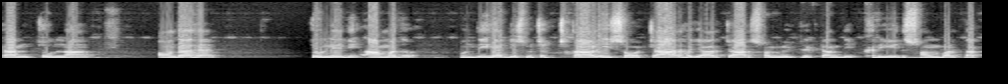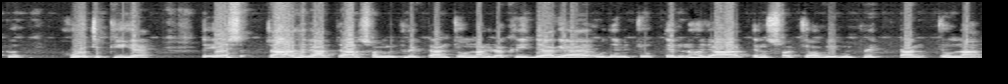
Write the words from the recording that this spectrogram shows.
ਟਨ ਝੋਨਾ ਆਉਂਦਾ ਹੈ। ਝੋਨੇ ਦੀ ਆਮਦ ਹੁੰਦੀ ਹੈ, ਜਿਸ ਵਿੱਚ 4400 4400 ਮੀਟ੍ਰਿਕ ਟਨ ਦੀ ਖਰੀਦ ਸੋਮਵਾਰ ਤੱਕ ਹੋ ਚੁੱਕੀ ਹੈ। ਤੇ ਇਸ 4400 ਮੀਟ੍ਰਿਕ ਟਨ ਝੋਨਾ ਜਿਹੜਾ ਖਰੀਦਿਆ ਗਿਆ ਹੈ, ਉਹਦੇ ਵਿੱਚੋਂ 3324 ਮੀਟ੍ਰਿਕ ਟਨ ਝੋਨਾ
